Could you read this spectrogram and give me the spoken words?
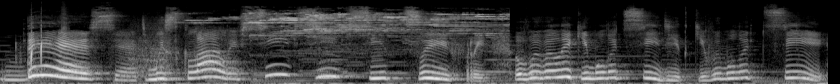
десять. Ми склали всі, всі, всі цифри. Ви великі молодці, дітки, ви молодці!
